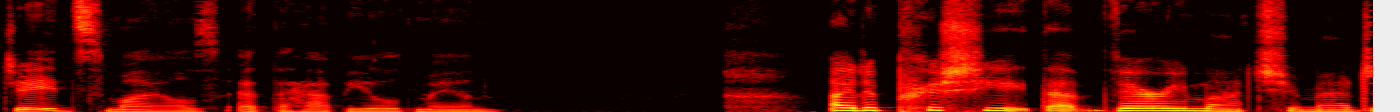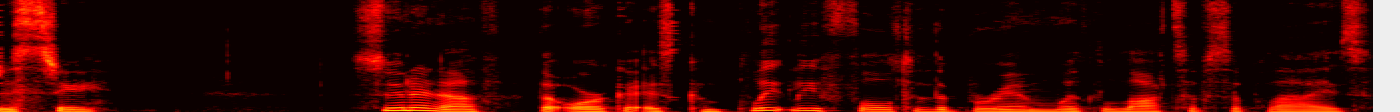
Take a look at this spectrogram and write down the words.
Jade smiles at the happy old man. I'd appreciate that very much, Your Majesty. Soon enough, the Orca is completely full to the brim with lots of supplies.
